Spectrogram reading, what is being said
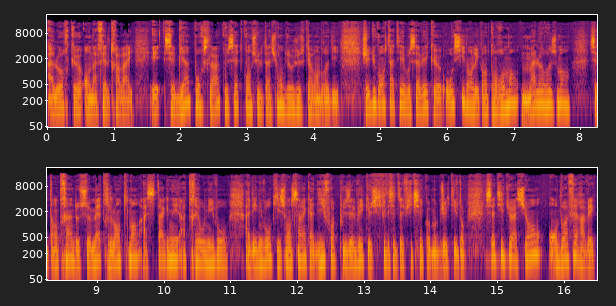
alors qu'on a fait le travail. Et c'est bien pour cela que cette consultation dure jusqu'à vendredi. J'ai dû constater, vous savez, que aussi dans les cantons romans, malheureusement, c'est en train de se mettre lentement à stagner à très haut niveau, à des niveaux qui sont 5 à 10 fois plus élevés que ce qu'il s'était fixé comme objectif. Donc cette situation, on doit faire avec.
